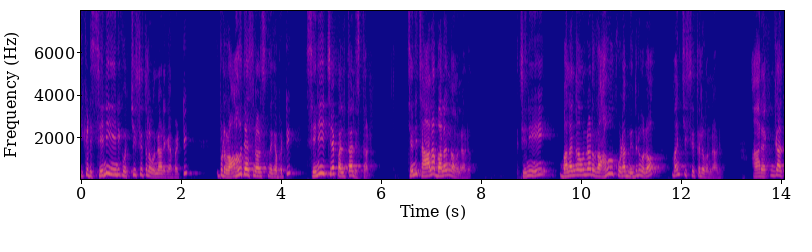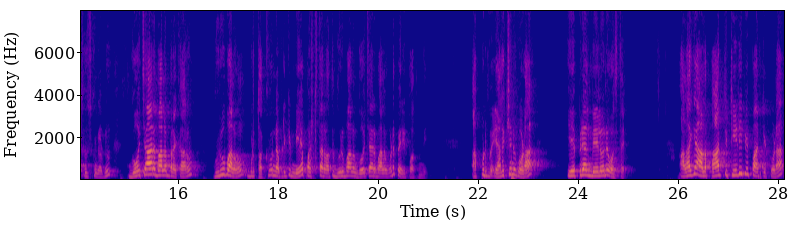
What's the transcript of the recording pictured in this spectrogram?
ఇక్కడ శని ఈయనకి వచ్చే స్థితిలో ఉన్నాడు కాబట్టి ఇప్పుడు రాహు దశ నడుస్తుంది కాబట్టి శని ఇచ్చే ఫలితాలు ఇస్తాడు. శని చాలా బలంగా ఉన్నాడు. శని బలంగా ఉన్నాడు. రాహువు కూడా మిథునులో మంచి స్థితిలో ఉన్నాడు. ఆ రకంగా చూసుకున్నప్పుడు గోచార బలం ప్రకారం గురు బలం ఇప్పుడు తక్కువ ఉన్నప్పటికీ మే ఫస్ట్ తర్వాత గురు బలం గోచార బలం కూడా పెరిగిపోతుంది. అప్పుడు ఎలక్షన్ కూడా ఏప్రిల్ మేలోనే వస్తాయి. అలాగే వాళ్ళ పార్టీ టీడీపీ పార్టీ కూడా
